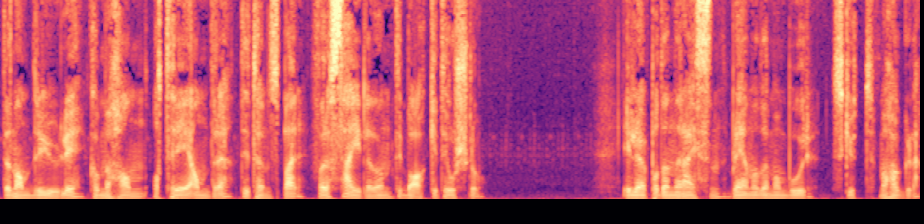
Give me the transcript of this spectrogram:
Den 2. juli kommer han og tre andre til Tønsberg for å seile den tilbake til Oslo. I løpet av denne reisen ble en av dem om bord skutt med hagle.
